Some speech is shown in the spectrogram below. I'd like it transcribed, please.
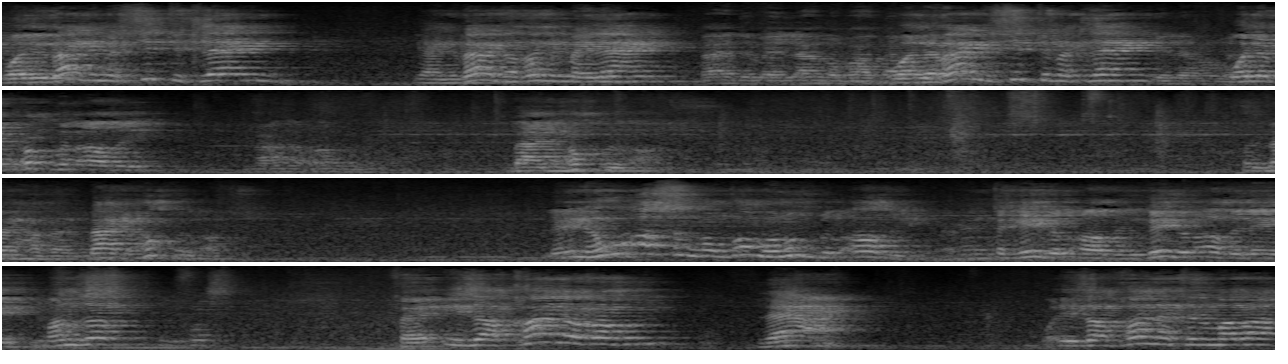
ولا بعد ما الست تلاعن يعني بعد الراجل ما يلاعن بعد ما بعض ولا بعد الست ما تلاعن ولا بحكم القاضي؟ بعد الرجل بعد حكم القاضي. خد بال حضرتك بعد حكم القاضي. لأن هو أصلا الموضوع منوط بالقاضي. يعني أنت جايب القاضي جايب القاضي ليه؟ منظر. فإذا قال الرجل لاعن وإذا قالت المرأة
